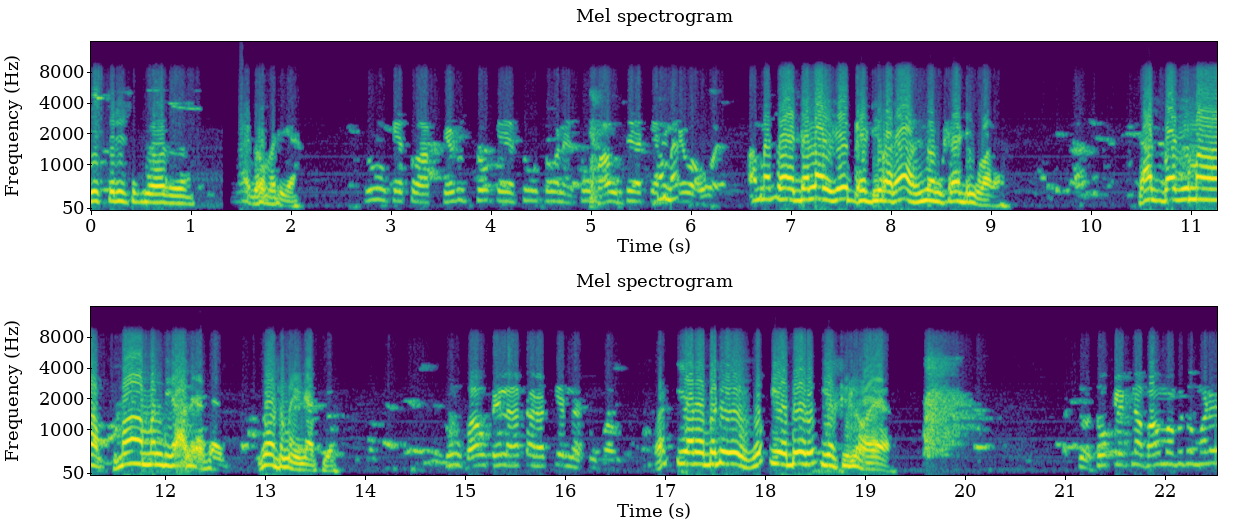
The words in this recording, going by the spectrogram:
વીસ ત્રીસ રૂપિયા વધે એમ. શું કેશો આપ ખેડૂત છો કે શું છો ને શું ભાવ છે? અત્યારે કેવા હોય? અમે તો દલાલ છે પેઢી વાળા હરિઓમ ટ્રેડિંગ વાળા. શાકભાજીમાં મહા મંદી હાલે છે દોઢ મહિનાથી શું ભાવ પેલા હતા અત્યારે અત્યારના શું ભાવ? અત્યારે બધું રૂપિયા બે રૂપિયા કિલો હે. ચોકલેટ ના ભાવમાં બધું મળે?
